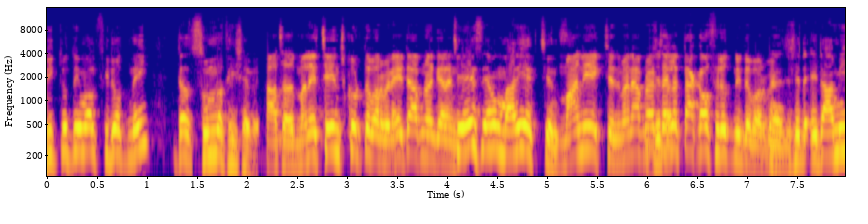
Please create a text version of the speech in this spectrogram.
বিক্রিত মাল ফেরত নেই এটা সুন্নত হিসেবে। আচ্ছা মানে চেঞ্জ করতে পারবেন এটা আপনার গ্যারান্টি চেঞ্জ এবং মানি এক্সচেঞ্জ মানি এক্সচেঞ্জ মানে আপনারা চাইলে টাকাও ফেরত নিতে পারবেন। হ্যাঁ, সেটা এটা আমি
